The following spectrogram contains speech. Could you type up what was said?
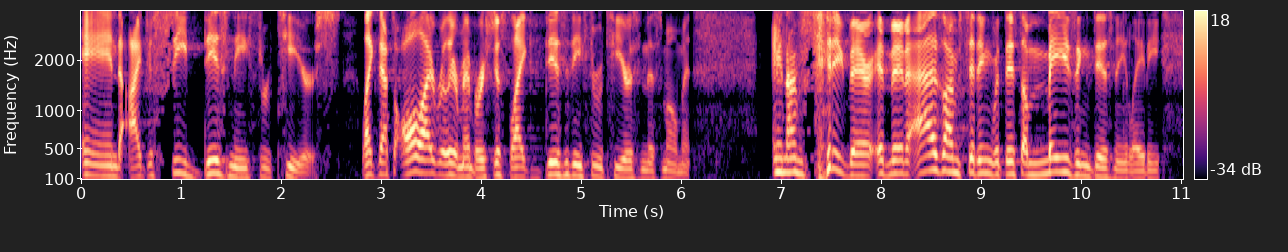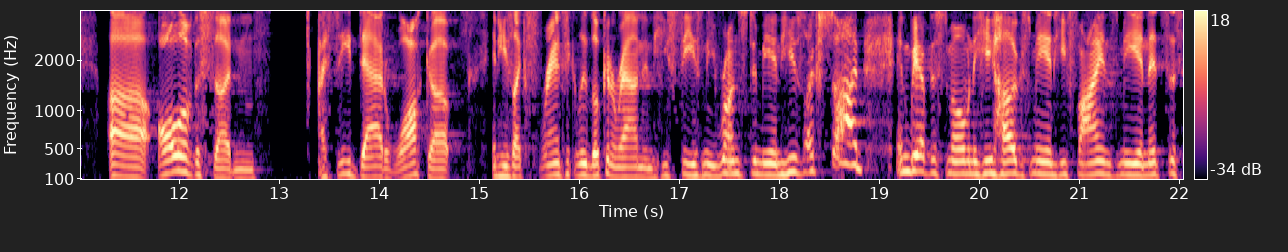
and I just see Disney through tears. Like that's all I really remember is just like Disney through tears in this moment. And I'm sitting there, and then as I'm sitting with this amazing Disney lady, uh, all of a sudden, I see dad walk up and he's like frantically looking around and he sees me, runs to me, and he's like, son. And we have this moment, he hugs me and he finds me, and it's this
